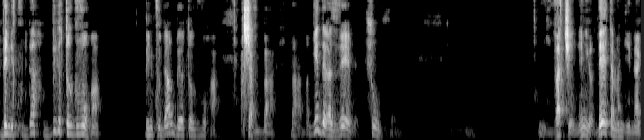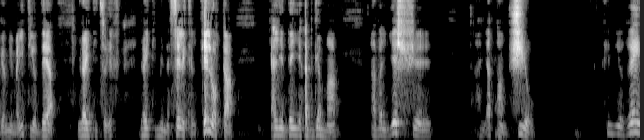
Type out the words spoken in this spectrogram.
בנקודה הרבה יותר גבוהה, בנקודה הרבה יותר גבוהה. עכשיו בגדר הזה, שוב, מלבד שאינני יודע את המנגינה, גם אם הייתי יודע, לא הייתי צריך והייתי מנסה לקלקל אותה על ידי הדגמה, אבל יש, אה, היה פעם שיר, כנראה,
